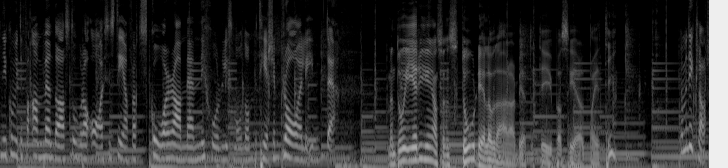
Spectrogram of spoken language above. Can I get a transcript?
Ni kommer inte få använda stora AI-system för att scora människor liksom, om de beter sig bra eller inte. Men då är det ju alltså en stor del av det här arbetet det är ju baserat på etik. Ja men det är klart.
